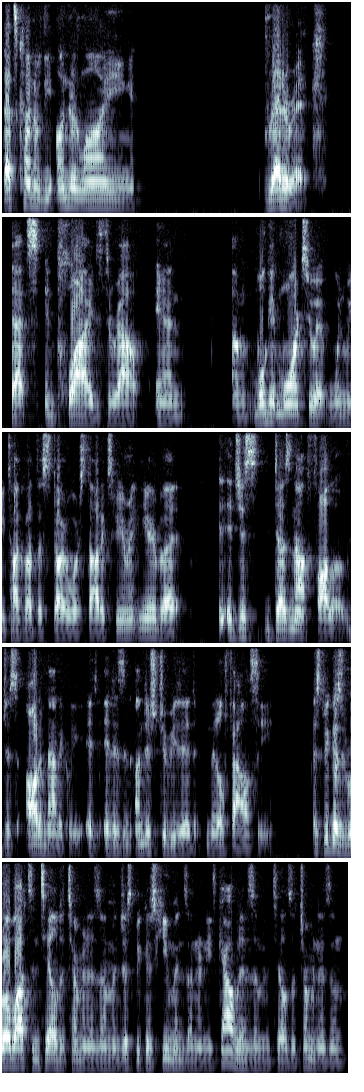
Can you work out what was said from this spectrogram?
That's kind of the underlying rhetoric that's implied throughout. And um, we'll get more to it when we talk about the Star Wars thought experiment here, but it, just does not follow just automatically. It, it is an undistributed middle fallacy. Just because robots entail determinism and just because humans underneath Calvinism entails determinism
